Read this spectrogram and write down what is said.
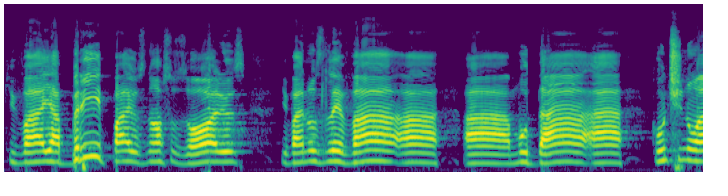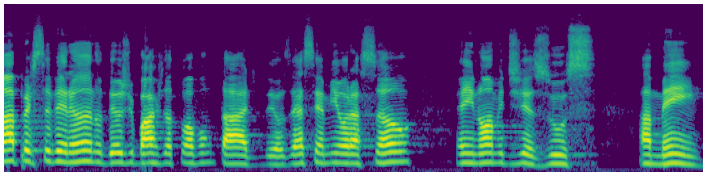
que vai abrir, Pai, os nossos olhos, que vai nos levar a, a mudar, a continuar perseverando, Deus, debaixo da tua vontade, Deus. Essa é a minha oração em nome de Jesus. Amém.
